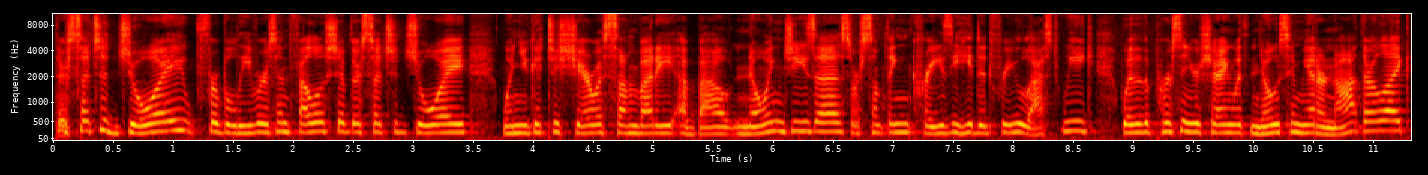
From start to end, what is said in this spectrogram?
there's such a joy for believers in fellowship. There's such a joy when you get to share with somebody about knowing Jesus or something crazy He did for you last week. Whether the person you're sharing with knows Him yet or not, they're like,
